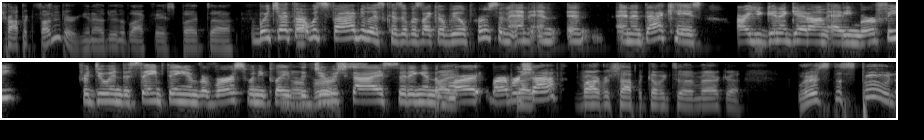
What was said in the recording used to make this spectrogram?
Tropic Thunder, you know, doing the blackface, but uh which I thought was fabulous because it was like a real person. And and and and in that case, are you gonna get on Eddie Murphy for doing the same thing in reverse when he played the Jewish guy sitting in the Right, bar barber right. shop? barbershop and coming to America. Where's the spoon?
